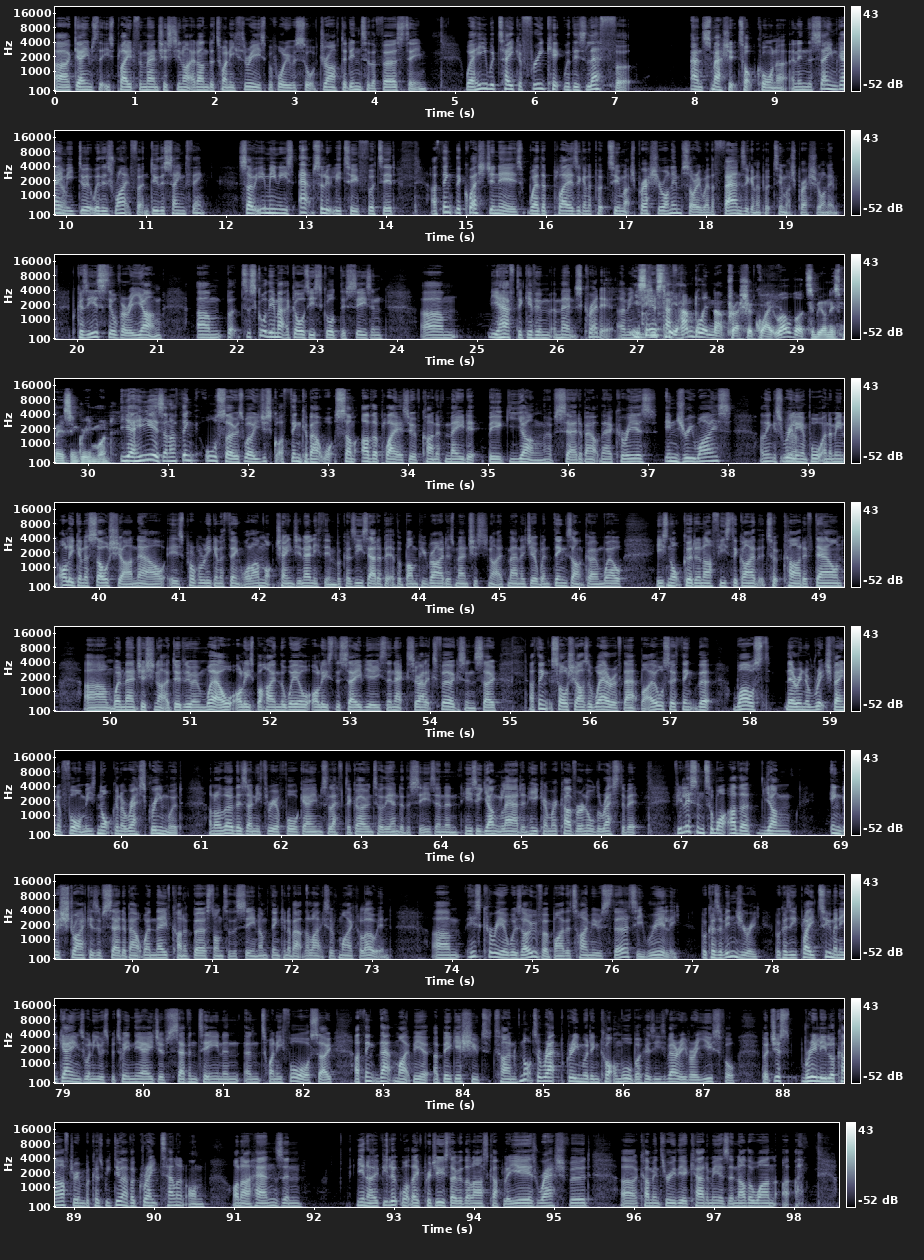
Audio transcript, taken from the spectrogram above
uh, games that he's played for Manchester United under 23s before he was sort of drafted into the first team, where he would take a free kick with his left foot and smash it top corner. And in the same game, yeah. he'd do it with his right foot and do the same thing. So, I mean, he's absolutely two footed. I think the question is whether players are going to put too much pressure on him. Sorry, whether fans are going to put too much pressure on him because he is still very young. Um, but to score the amount of goals he scored this season, um, you have to give him immense credit. I mean, he seems to be handling that pressure quite well, though. To be honest, Mason Greenwood. Yeah, he is, and I think also as well, you just got to think about what some other players who have kind of made it big young have said about their careers, injury wise. I think it's really yeah. important. I mean, Ole Gunnar Solskjaer now is probably going to think, well, I'm not changing anything because he's had a bit of a bumpy ride as Manchester United manager. When things aren't going well, he's not good enough. He's the guy that took Cardiff down. Um, when Manchester United are doing well, Ollie's behind the wheel. Ollie's the saviour. He's the next Sir Alex Ferguson. So I think Solskjaer's aware of that. But I also think that whilst they're in a rich vein of form, he's not going to rest Greenwood. And although there's only three or four games left to go until the end of the season, and he's a young lad and he can recover and all the rest of it, if you listen to what other young English strikers have said about when they've kind of burst onto the scene, I'm thinking about the likes of Michael Owen. Um, his career was over by the time he was 30, really because of injury, because he played too many games when he was between the age of 17 and, and 24. So I think that might be a, a big issue to kind of not to wrap Greenwood in cotton wool because he's very, very useful, but just really look after him because we do have a great talent on, on our hands. And you know, if you look what they've produced over the last couple of years, Rashford uh, coming through the academy as another one. I,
